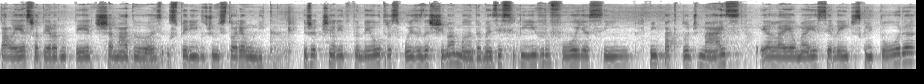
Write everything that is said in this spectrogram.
palestra dela no TED chamado Os Perigos de uma História Única. Eu já tinha lido também outras coisas da Chimamanda, mas esse livro foi assim, me impactou demais. Ela é uma excelente escritora,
